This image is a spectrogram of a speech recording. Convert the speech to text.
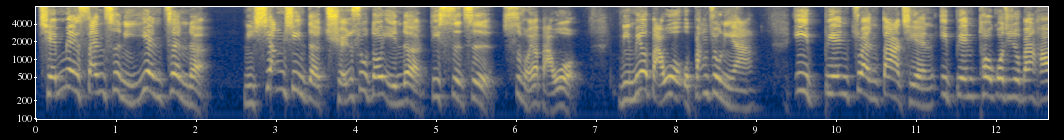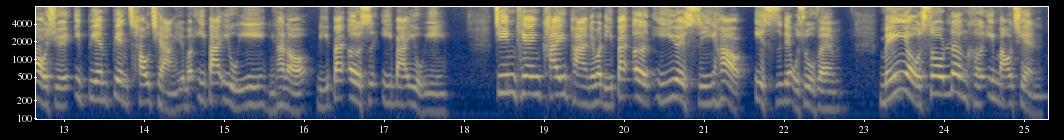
前面三次你验证了。你相信的全数都赢了，第四次是否要把握？你没有把握，我帮助你啊！一边赚大钱，一边透过技术班好好学，一边变超强，有没有？一八一五一，你看哦，礼拜二是一八一五一，今天开盘有没有？礼拜二一月十一号一十点五十五分，没有收任何一毛钱，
